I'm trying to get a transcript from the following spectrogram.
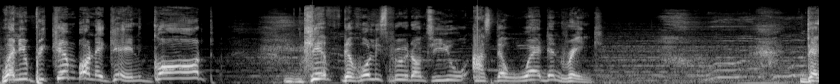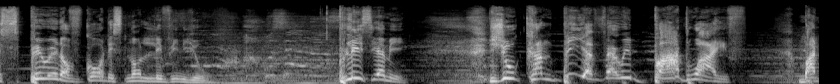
When you became born again, God gave the Holy Spirit unto you as the wedding ring. The Spirit of God is not leaving you. Please hear me. You can be a very bad wife, but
